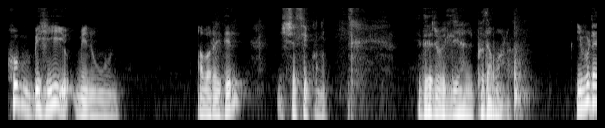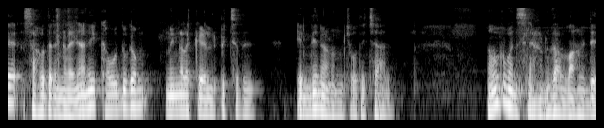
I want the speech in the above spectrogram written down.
ഹും ബിഹി യുമിനൂൻ അവർ ഇതിൽ വിശ്വസിക്കുന്നു ഇതൊരു വലിയ അത്ഭുതമാണ് ഇവിടെ സഹോദരങ്ങളെ ഞാൻ ഈ കൗതുകം നിങ്ങളെ കേൾപ്പിച്ചത് എന്തിനാണെന്ന് ചോദിച്ചാൽ നമുക്ക് മനസ്സിലാകുന്നത് അള്ളാഹുവിൻ്റെ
